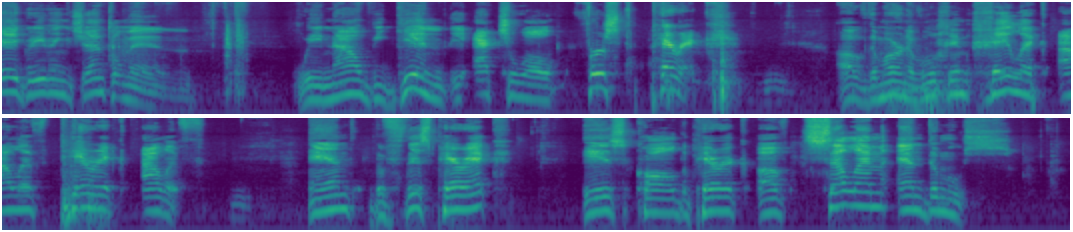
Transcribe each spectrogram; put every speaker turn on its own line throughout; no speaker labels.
Okay, good evening, gentlemen. We now begin the actual first parak of the Moreh Nevuchim, Chelek Aleph, Parak Aleph. And the, this parak is called the parak of Selem and Demus.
